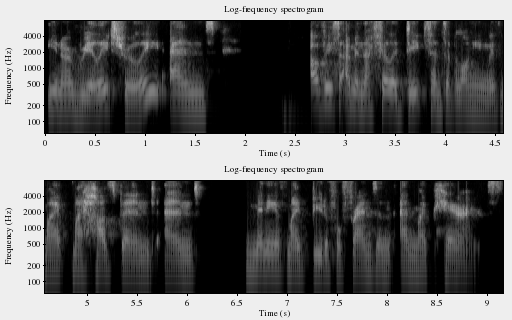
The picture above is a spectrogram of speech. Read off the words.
you know, really, truly. And, obviously i mean i feel a deep sense of belonging with my my husband and many of my beautiful friends and, and my parents.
